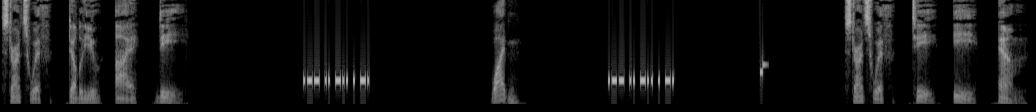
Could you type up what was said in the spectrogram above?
Starts with W, I, D. Widen. Starts with T, E, M.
